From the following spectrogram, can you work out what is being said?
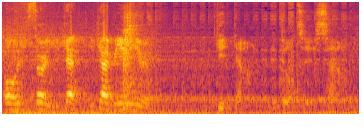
Oh, sorry, you can't, you can't be in here. Get down. Don't say a sound.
